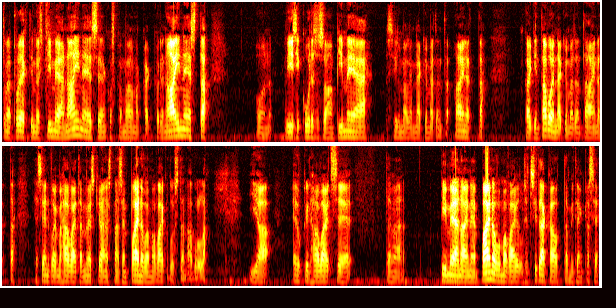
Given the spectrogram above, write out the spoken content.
tämä projekti myös pimeään aineeseen, koska maailmankaikkeuden aineesta on viisi kuudesosaa pimeää, silmälle näkymätöntä ainetta, kaikin tavoin näkymätöntä ainetta, ja sen voimme havaita myöskin ainoastaan sen painovoimavaikutusten avulla. Ja Euclid havaitsee tämän pimeän aineen painovoimavaikutukset sitä kautta, miten se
